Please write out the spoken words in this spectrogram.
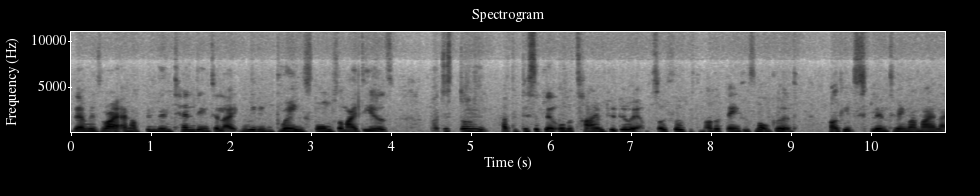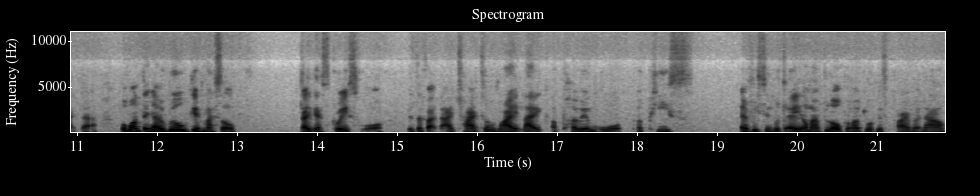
there is right, and I've been intending to like really brainstorm some ideas, but I just don't have the discipline or the time to do it. I'm so focused on other things. It's not good. I can't keep splintering my mind like that. But one thing I will give myself, I guess, grace for is the fact that I try to write like a poem or a piece every single day on my blog, but my blog is private now,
